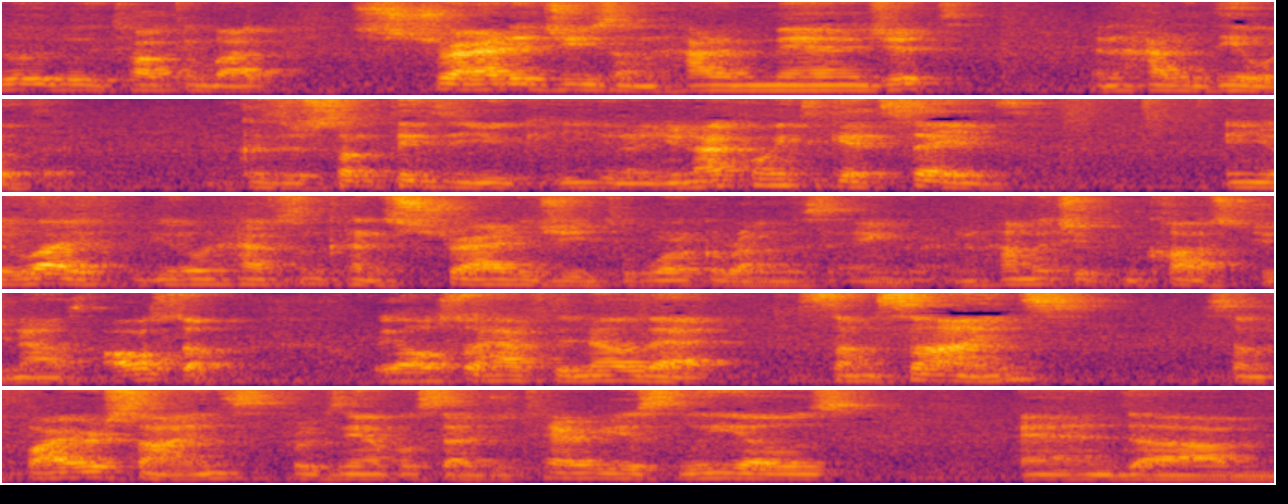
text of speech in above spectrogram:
really, really talking about strategies on how to manage it and how to deal with it. Because there's some things that you, you know, you're not going to get saved in your life if you don't have some kind of strategy to work around this anger and how much it can cost you. Now, also, we also have to know that some signs, some fire signs, for example, Sagittarius, Leos, and um,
